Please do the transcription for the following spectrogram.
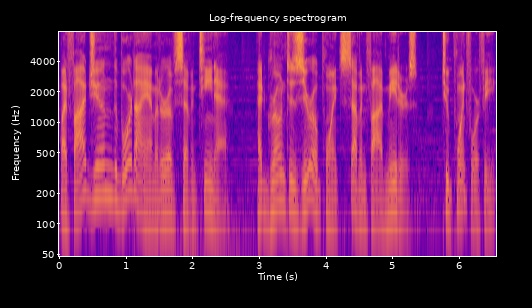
By 5 June, the bore diameter of 17A had grown to 0.75 meters, 2.4 feet.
